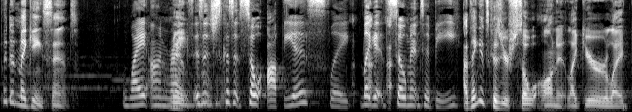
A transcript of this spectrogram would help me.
but it doesn't make any sense. White on Man. rice. Is it just because it's so obvious? Like, like it's so meant to be? I think it's because you're so on it, like you're like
